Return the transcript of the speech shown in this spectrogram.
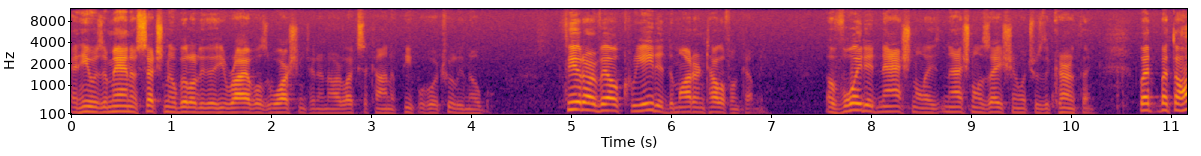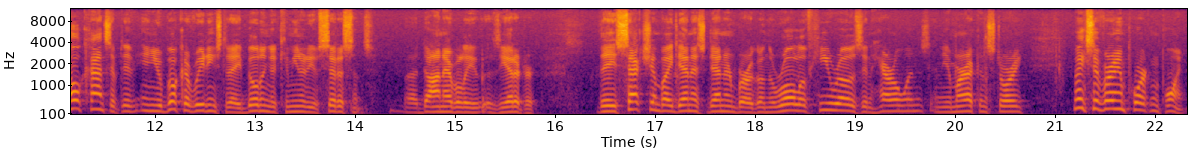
And he was a man of such nobility that he rivals Washington in our lexicon of people who are truly noble. Theodore Vail created the modern telephone company, avoided nationaliz nationalization, which was the current thing. But, but the whole concept, in your book of readings today, Building a Community of Citizens, uh, Don Eberly is the editor, the section by Dennis Denenberg on the role of heroes and heroines in the American story makes a very important point.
